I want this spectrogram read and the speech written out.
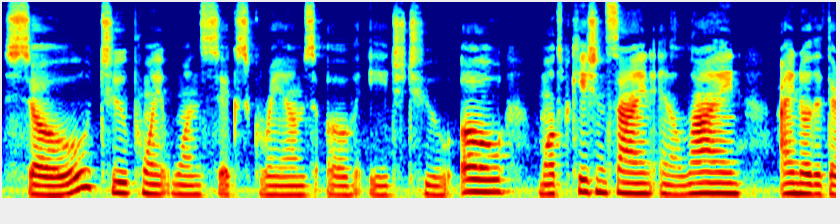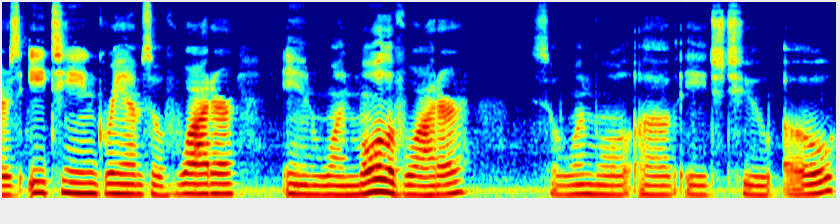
So 2.16 grams of H2O, multiplication sign and a line. I know that there's 18 grams of water in one mole of water. So one mole of H2O.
